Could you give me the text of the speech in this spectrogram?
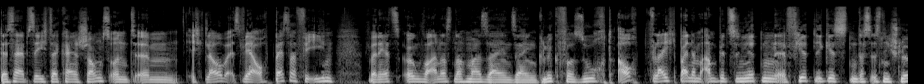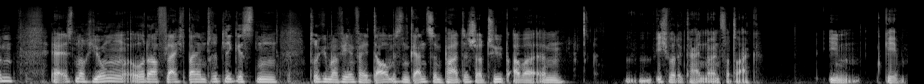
Deshalb sehe ich da keine Chance und ähm, ich glaube, es wäre auch besser für ihn, wenn er jetzt irgendwo anders nochmal sein, sein Glück versucht. Auch vielleicht bei einem ambitionierten äh, Viertligisten, das ist nicht schlimm. Er ist noch jung oder vielleicht bei einem Drittligisten, drücke ihm auf jeden Fall die Daumen, ist ein ganz sympathischer Typ, aber ähm, ich würde keinen neuen Vertrag ihm geben.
